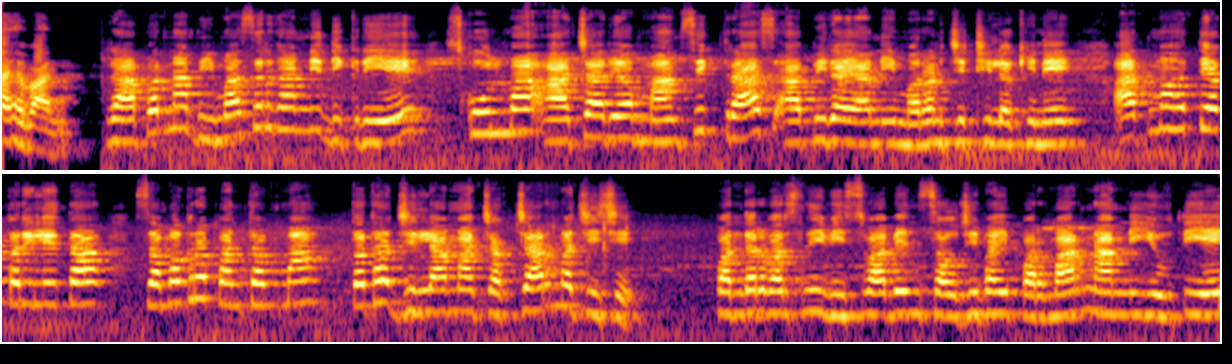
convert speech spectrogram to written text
અહેવાલ. રાપરના ભીમાસર ગામની દીકરીએ સ્કૂલમાં આચાર્ય માનસિક ત્રાસ આપી રહ્યાની મરણ ચિઠ્ઠી લખીને આત્મહત્યા કરી લેતા સમગ્ર પંથકમાં તથા જિલ્લામાં ચકચાર મચી છે. પંદર વર્ષની વિશ્વાબેન સૌજીભાઈ પરમાર નામની યુવતીએ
